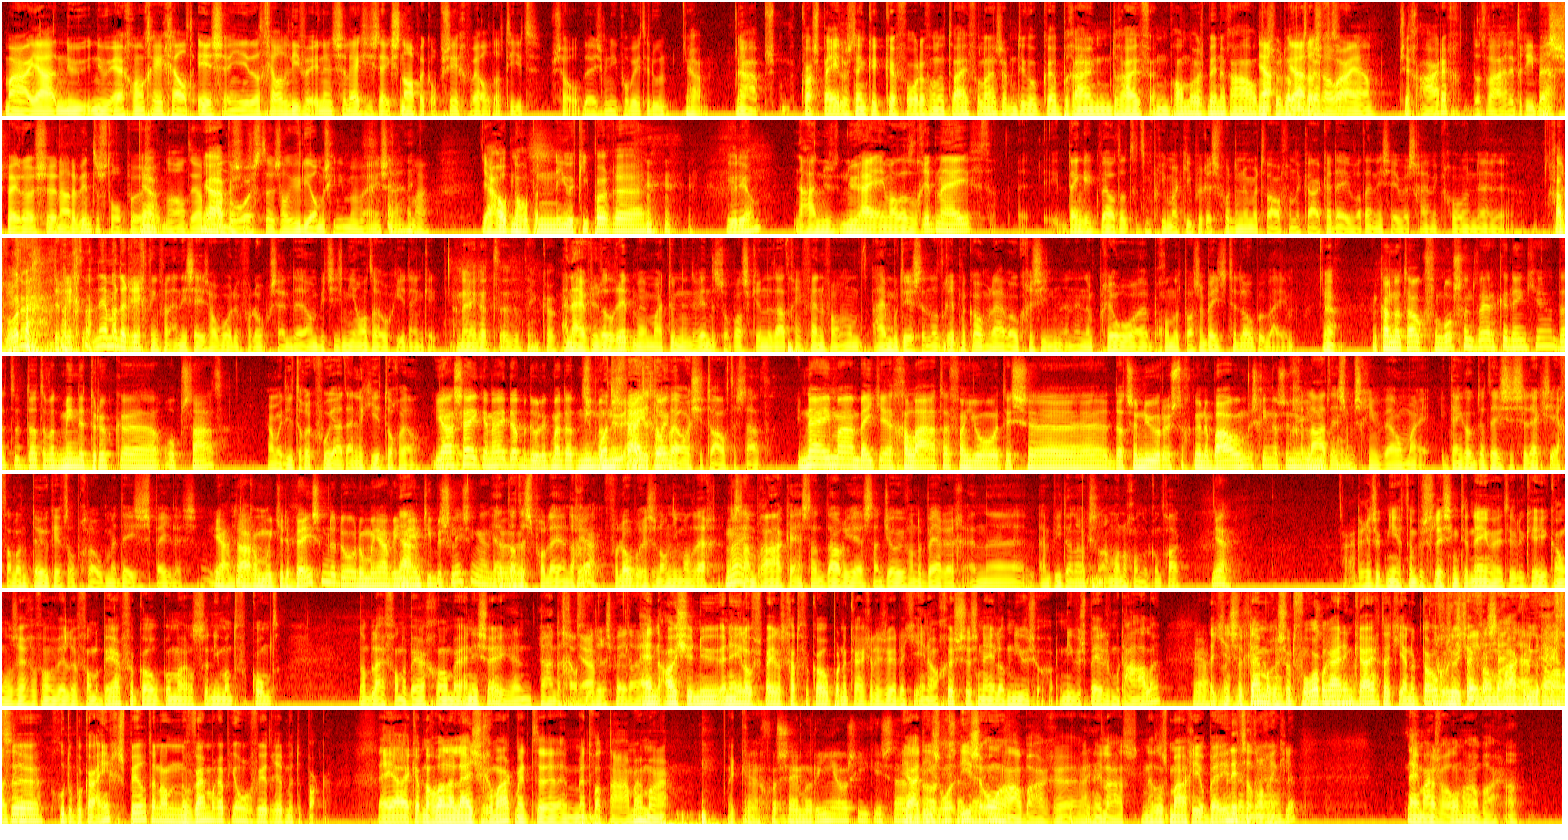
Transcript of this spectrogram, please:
Maar ja, nu, nu er gewoon geen geld is en je dat geld liever in een selectie steekt, snap ik op zich wel dat hij het zo op deze manier probeert te doen. Ja. Nou, qua spelers denk ik eh, voordeel van de twijfel. Hè. Ze hebben natuurlijk ook eh, Bruin, Druif en Brandhorst binnengehaald. Ja, dus dat ja dat is wel waar, ja. Zich aardig. Dat waren de drie beste spelers eh, na de winterstop uh, Ja. zonder hand. Ja, Ja, Brandenhorst eh, zal jullie al misschien niet meer mee eens zijn, maar... Jij hoopt nog op een nieuwe keeper, eh, Julian? Nou, nu, nu hij eenmaal dat ritme heeft, denk ik wel dat het een prima keeper is voor de nummer 12 van de KKD. Wat NEC waarschijnlijk gewoon... Gaat de worden? richting- De richting, nee, maar de richting van NEC zal worden. Voorlopig zijn de ambities niet al te hoog hier, denk ik. Nee, dat, eh, dat denk ik ook. En hij heeft nu dat ritme, maar toen in de winterstop was ik er inderdaad geen fan van. Want hij moet eerst in dat ritme komen, dat hebben we ook gezien. En in april eh, begon het pas een beetje te lopen bij hem. En kan dat ook verlossend werken, denk je? Dat, dat er wat minder druk eh, op staat? Ja, maar die druk voel je uiteindelijk hier toch wel. Ja, ik. zeker. Nee, dat bedoel ik. Maar dat niemand nu eigenlijk... toch wel als je twaalfde staat. Nee, maar een beetje gelaten van... joh, het is eh, dat ze nu rustig kunnen bouwen. Misschien als ze nu... Gelaten is misschien wel, maar ik denk ook dat deze selectie echt al een deuk heeft opgelopen met deze spelers. Ja, daarom moet je de bezem erdoor doen. Maar ja, wie Ja. neemt die beslissingen? Ja, De- dat is het probleem. En dan- ja. Voorlopig is er nog niemand weg. Er Nee. staan Braken en staan Darrie en staan Joey van den Berg en, eh, en wie dan ook staan allemaal nog onder contract. Ja, Nou, er is ook niet echt een beslissing te nemen natuurlijk. hè. Je kan wel zeggen van willen Van den Berg verkopen, maar als er niemand voorkomt, dan blijft Van den Berg gewoon bij NEC. En, Ja, dat geldt Ja. voor iedere speler. en als je nu een hele hoop spelers gaat verkopen, dan krijg je dus weer dat je in augustus een hele hoop nieuwe, nieuwe spelers moet halen. ja, dat je in september een soort voorbereiding krijgt. Dat je in oktober zoiets hebt van we raken nu echt eh, goed op elkaar ingespeeld. En dan in november heb je ongeveer het ritme te pakken. Nee, ja, ik heb nog wel een lijstje gemaakt met, eh, met wat namen, maar ik, Ja, José Mourinho zie ik hier staan. ja, die is, Oh, on- die is onhaalbaar eh, helaas. Net als Magie op B. En heeft En, dat nog geen club? Nee, maar hij is wel onhaalbaar. Oh.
